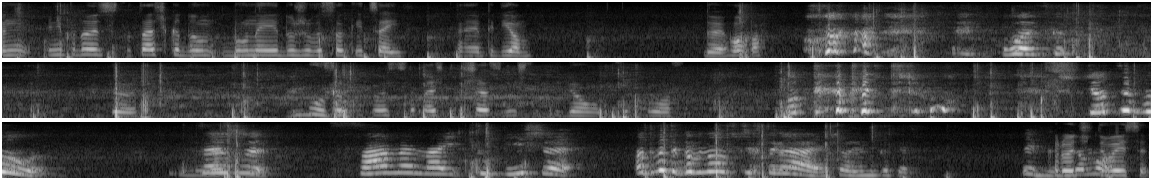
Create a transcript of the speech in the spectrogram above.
Мені, мені подобається та тачка, бо в неї дуже високий цей е, підйом. Диви, гопа. Гонсько. Диви. Ну, купив цю тачку ще вищим підйомом. Це просто. Що? Це було? Це ж саме найтупіше. От ви так говно всіх стріляє. Що, йому капець. Коротше, дивися.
